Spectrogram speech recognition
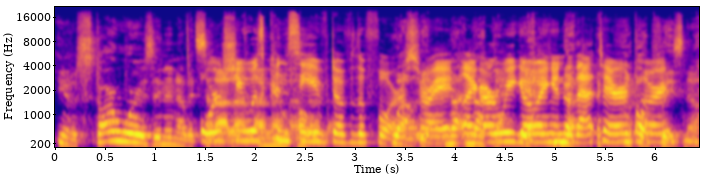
you know Star Wars in and of itself. Or she A was New conceived Hope. of the Force, Well, yeah, right? not- like, not are that, we yeah, going into no. that Oh territory? please no.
